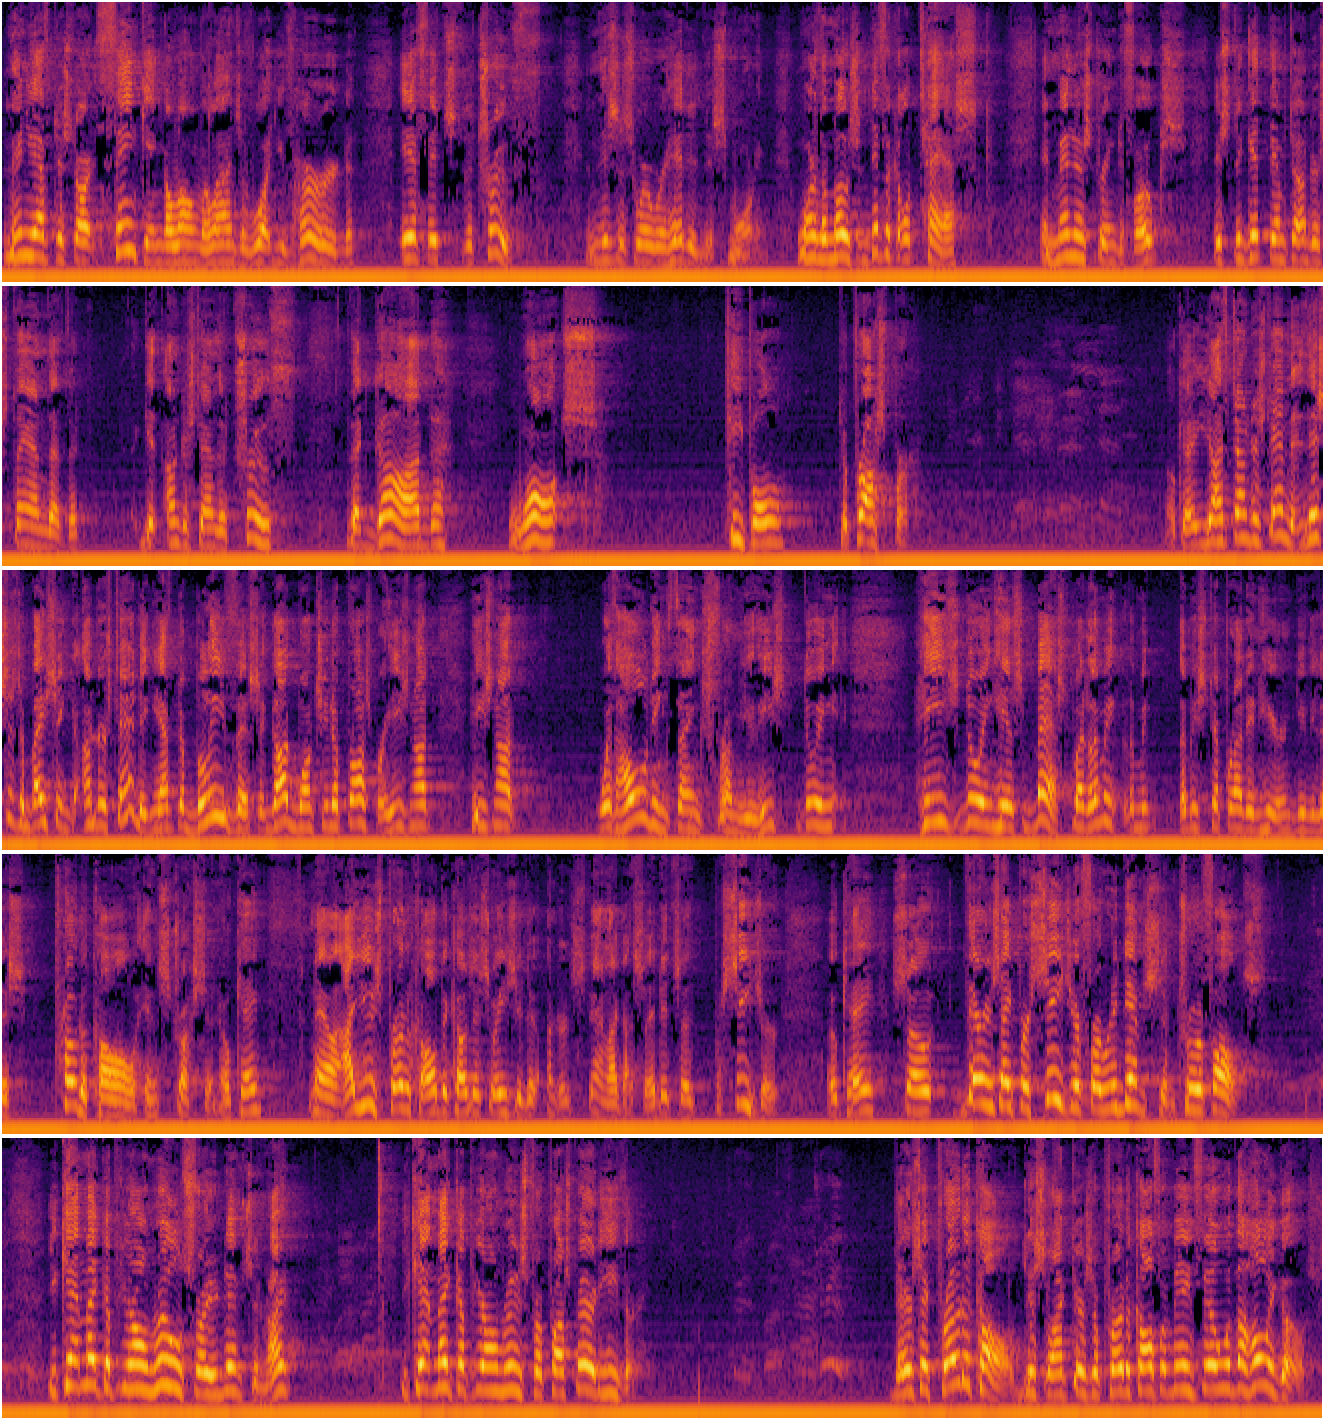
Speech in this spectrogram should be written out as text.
And then you have to start thinking along the lines of what you've heard if it's the truth. And this is where we're headed this morning. One of the most difficult tasks in ministering to folks is to get them to understand that the get understand the truth that God wants people to prosper. Okay, you have to understand that this is a basic understanding. You have to believe this that God wants you to prosper. He's not He's not withholding things from you. He's doing he's doing his best. But let me let me let me step right in here and give you this protocol instruction, okay? Now, I use protocol because it's so easy to understand. Like I said, it's a procedure, okay? So there is a procedure for redemption, true or false. You can't make up your own rules for redemption, right? You can't make up your own rules for prosperity either. There's a protocol, just like there's a protocol for being filled with the Holy Ghost.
